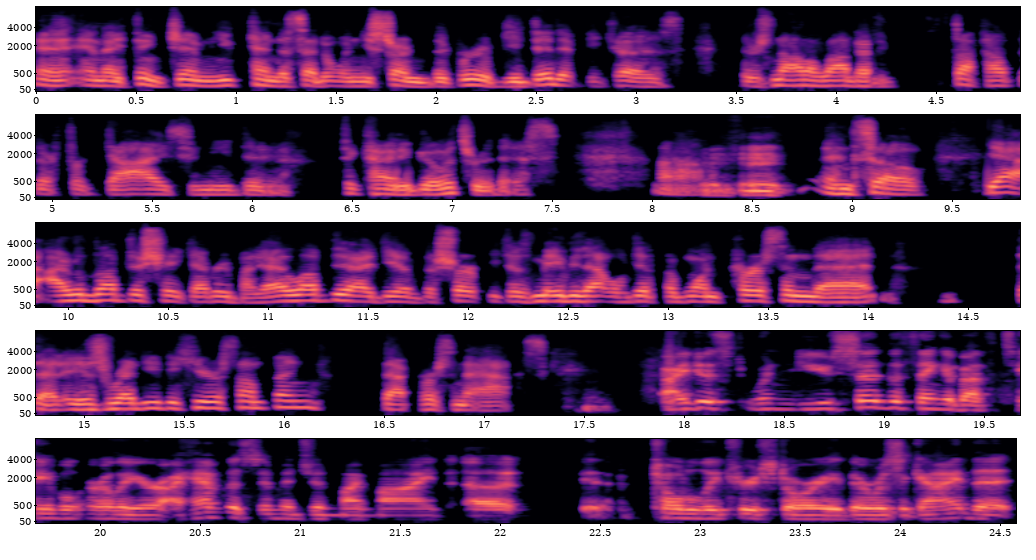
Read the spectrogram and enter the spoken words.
And, and I think, Jim, you kind of said it when you started the group. You did it because there's not a lot of stuff out there for guys who need to to kind of go through this. Um, mm-hmm. And so, yeah, I would love to shake everybody. I love the idea of the shirt because maybe that will get the one person that that is ready to hear something. That person to ask. I just when you said the thing about the table earlier, I have this image in my mind. Uh, totally true story. There was a guy that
